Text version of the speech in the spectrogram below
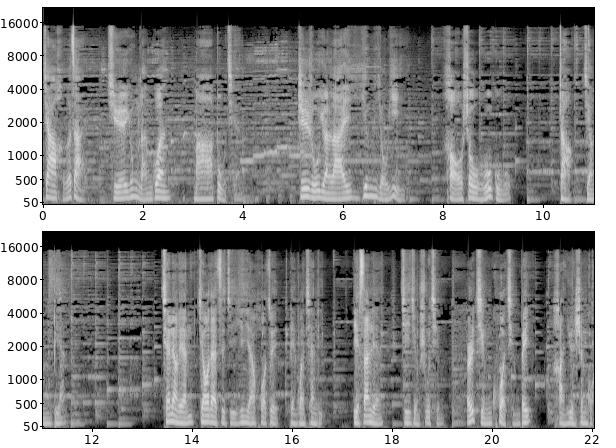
家何在？雪拥蓝关马不前。知汝远来应有意，好收五谷长江边。前两联交代自己因言获罪，贬官千里；第三联极景抒情。而景阔情悲，含蕴深广，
